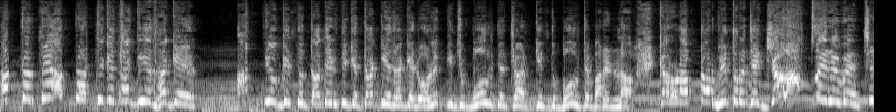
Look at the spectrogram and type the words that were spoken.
আপনার মেয়ে আপনার দিকে তাকিয়ে থাকে। আপনিও কিন্তু তাদের দিকে তাকিয়ে থাকেন। অনেক কিছু বলতে চান কিন্তু বলতে পারেন না। কারণ আপনার ভিতরে যে জ্বালা তৈরি হয়েছে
